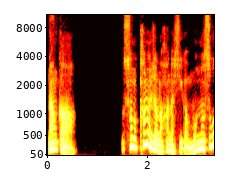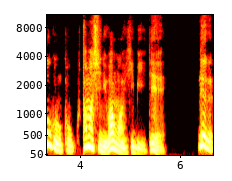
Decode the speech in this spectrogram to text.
なんか、その彼女の話がものすごくこう、魂にワンワン響いて、で、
